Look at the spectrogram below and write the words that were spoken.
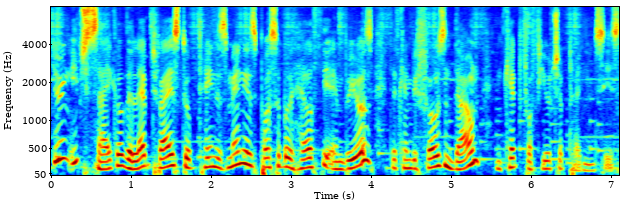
During each cycle, the lab tries to obtain as many as possible healthy embryos that can be frozen down and kept for future pregnancies.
